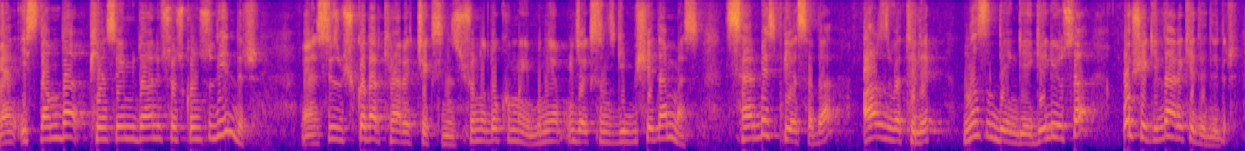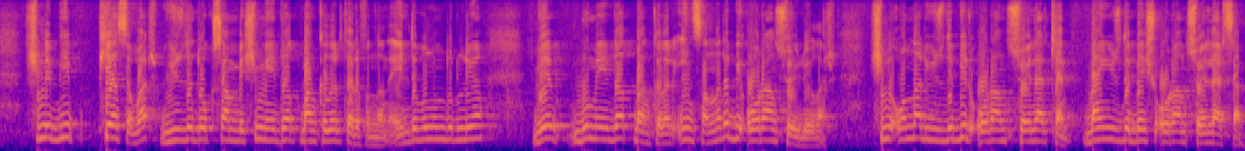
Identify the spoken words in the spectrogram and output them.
Yani İslam'da piyasaya müdahale söz konusu değildir. Yani siz şu kadar kar edeceksiniz, şuna dokunmayın, bunu yapmayacaksınız gibi bir şey denmez. Serbest piyasada arz ve talep nasıl dengeye geliyorsa o şekilde hareket edilir. Şimdi bir piyasa var. %95'i mevduat bankaları tarafından elde bulunduruluyor ve bu mevduat bankaları insanlara bir oran söylüyorlar. Şimdi onlar %1 oran söylerken ben %5 oran söylersem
